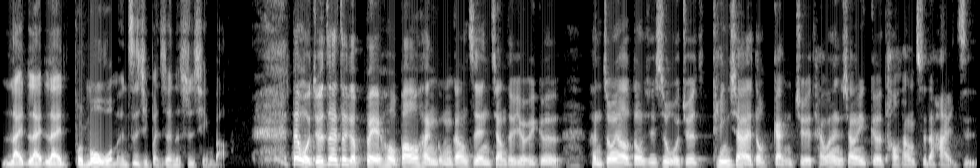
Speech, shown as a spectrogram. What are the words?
来来来 promote 我们自己本身的事情吧。但我觉得在这个背后，包含我们刚刚之前讲的，有一个很重要的东西，是我觉得听下来都感觉台湾很像一个讨糖吃的孩子，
